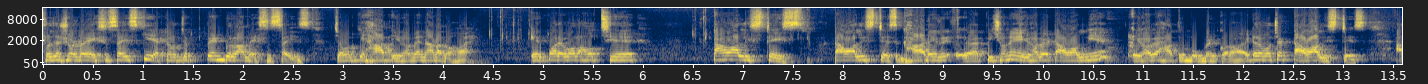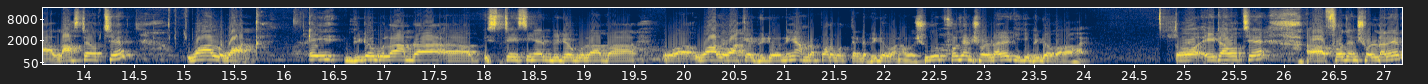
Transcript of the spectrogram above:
ফ্রোজেন শোল্ডারের এক্সারসাইজ কি? একটা হচ্ছে পেন্ডুলাম এক্সারসাইজ যেমন কি হাত এইভাবে নাড়ানো হয়। এরপরে বলা হচ্ছে টাওয়াল স্টেজ টাওয়াল স্টেজ ঘাড়ের পিছনে এইভাবে টাওয়াল নিয়ে এইভাবে হাতের মুভমেন্ট করা হয়। এটা হচ্ছে টাওয়াল স্টেজ আর লাস্টে হচ্ছে ওয়াল ওয়াক এই ভিডিওগুলো আমরা স্টেচিং এর ভিডিওগুলো বা ওয়াল ওয়াকের ভিডিও নিয়ে আমরা পরবর্তী একটা ভিডিও বানাবো। শুধু ফ্রোজেন শোল্ডারের কি কি ভিডিও করা হয়? তো এটা হচ্ছে ফ্রোজেন শোল্ডারের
